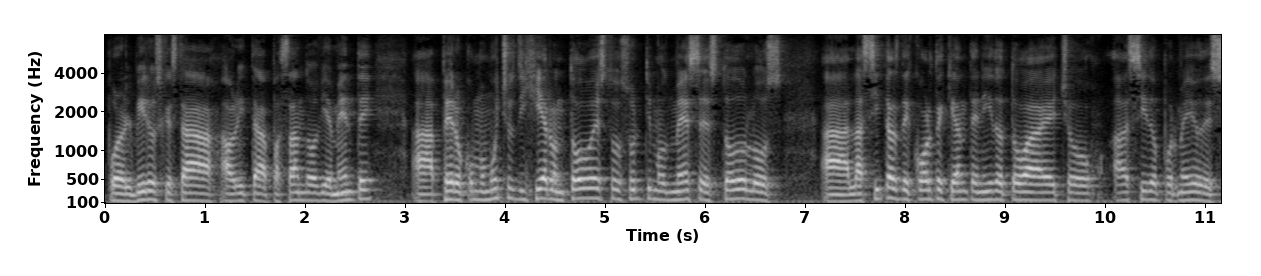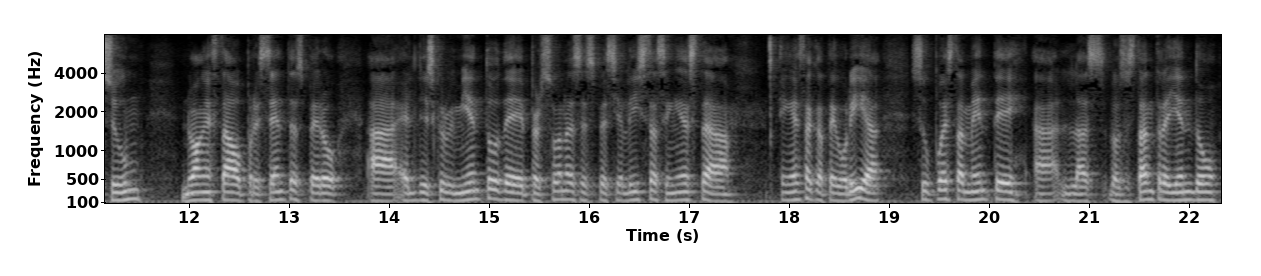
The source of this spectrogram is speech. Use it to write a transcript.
por el virus que está ahorita pasando obviamente, ah, pero como muchos dijeron, todos estos últimos meses, todos los... Ah, las citas de corte que han tenido, todo ha hecho, ha sido por medio de Zoom no han estado presentes, pero ah, el descubrimiento de personas especialistas en esta, en esta categoría supuestamente las, los están trayendo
